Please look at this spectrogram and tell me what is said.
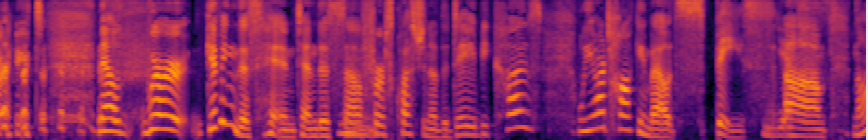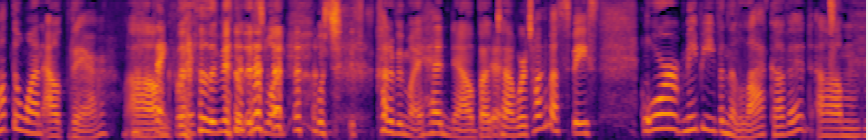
right. now, we're giving this hint and this uh, Hmm. first question of the day because we are talking about space. Yes. Um, not the one out there. Um, Thankfully. The limitless one, which is kind of in my head now. But Yeah. uh, we're talking about space or maybe even the lack of it. Um,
